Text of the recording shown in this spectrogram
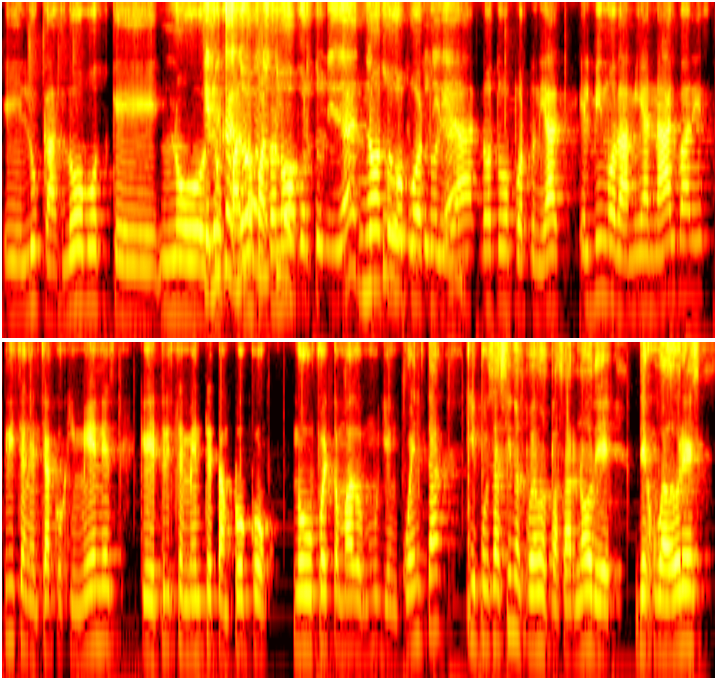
eh, Lucas Lobos, que no, que Lucas no, pasó, no tuvo oportunidad. No, tuvo oportunidad, no tuvo oportunidad. El mismo Damián Álvarez, Cristian El Chaco Jiménez, que tristemente tampoco no fue tomado muy en cuenta. Y pues así nos podemos pasar, ¿no? De, de jugadores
